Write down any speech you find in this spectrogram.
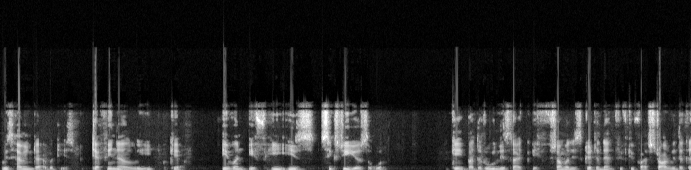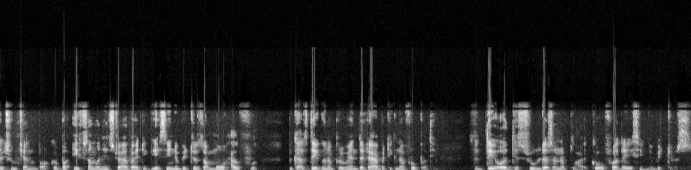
who is having diabetes definitely okay even if he is 60 years old okay but the rule is like if someone is greater than 55 start with the calcium channel blocker. But if someone is diabetic ACE inhibitors are more helpful because they're going to prevent the diabetic nephropathy. So they or this rule doesn't apply. Go for the ACE inhibitors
